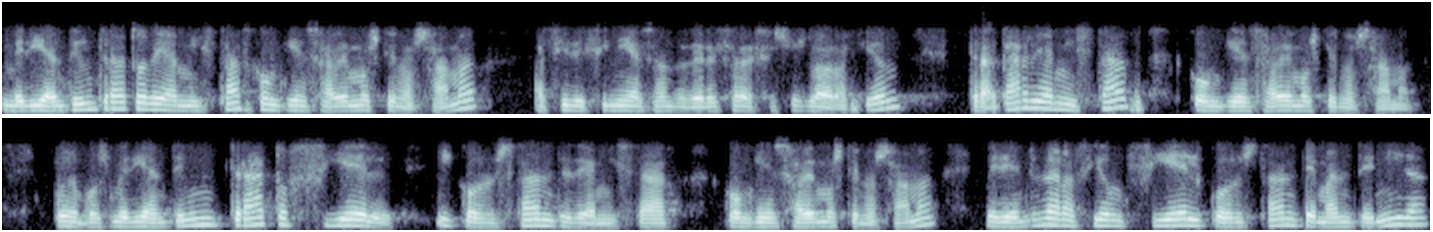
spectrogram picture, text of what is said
mediante un trato de amistad con quien sabemos que nos ama, así definía Santa Teresa de Jesús la oración, tratar de amistad con quien sabemos que nos ama. Bueno, pues mediante un trato fiel y constante de amistad con quien sabemos que nos ama, mediante una oración fiel, constante, mantenida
